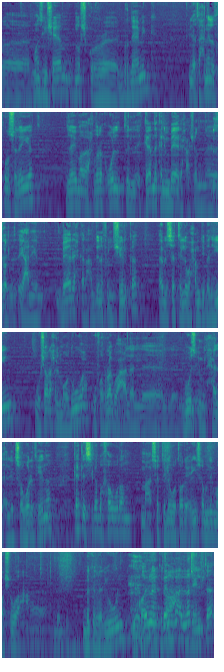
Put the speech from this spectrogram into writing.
آه، المهندس هشام وبنشكر آه، البرنامج اللي اتاح لنا الفرصة ديت. زي ما حضرتك قلت ال- الكلام ده كان امبارح عشان آه، بالظبط. يعني امبارح كان عندنا في الشركة قابل سياده اللواء حمدي بدين وشرح الموضوع وفرجوا على ال- ال- الجزء من الحلقة اللي اتصورت هنا. كانت الاستجابة فورا مع سياده اللواء طارق عيسى مدير مشروع آه، بركه غليون وقائد ده أنا- ده أنا قطاع بقى اللي أشكر- دلتا.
